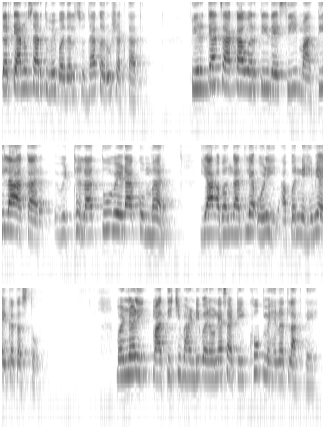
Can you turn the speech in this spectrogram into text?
तर त्यानुसार तुम्ही बदलसुद्धा करू शकतात. फिरत्या चाकावरती देसी मातीला आकार विठ्ठला तू वेडा कुंभार या अभंगातल्या ओळी आपण नेहमी ऐकत असतो. मंडळी मातीची भांडी बनवण्यासाठी खूप मेहनत लागते.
